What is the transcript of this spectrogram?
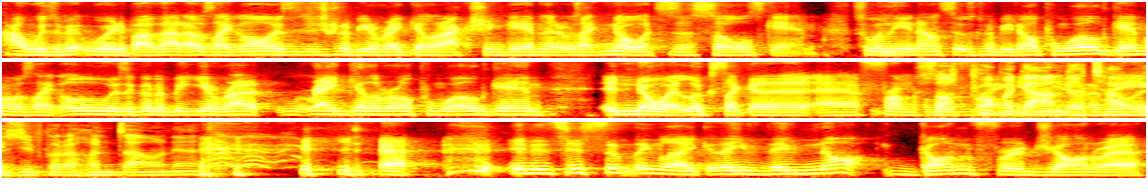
I was a bit worried about that. I was like, oh, is it just going to be a regular action game? And then it was like, no, it's a Souls game. So when they hmm. announced it was going to be an open world game, I was like, oh, is it going to be your re- regular open world game? And no, it looks like a, a from those propaganda game, you know towers I mean? you've got to hunt down. Yeah, yeah. And it's just something like they've they've not gone for a genre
